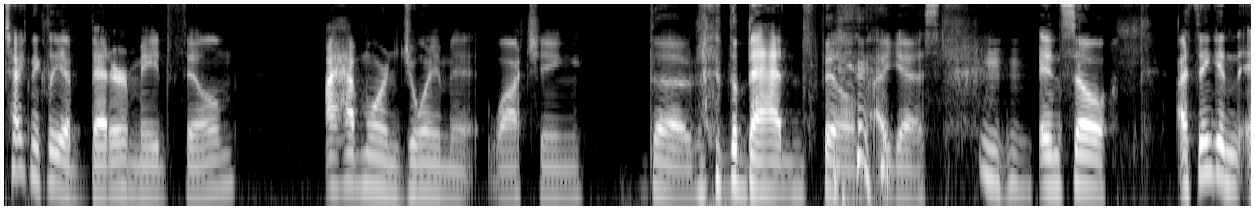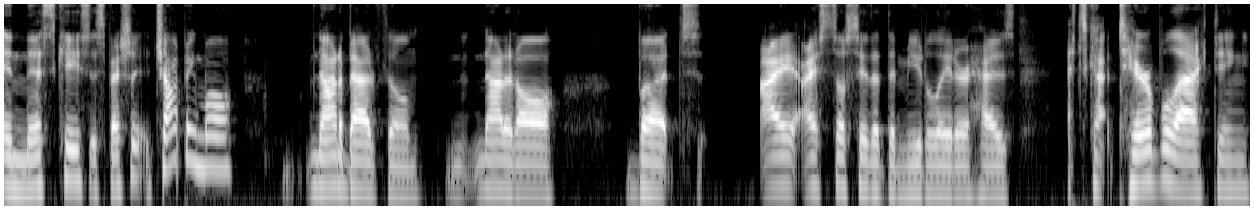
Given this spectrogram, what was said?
technically a better made film, I have more enjoyment watching the the bad film, I guess. Mm-hmm. And so I think in in this case, especially Chopping Mall, not a bad film, n- not at all. But I I still say that the Mutilator has it's got terrible acting,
